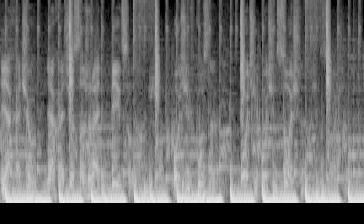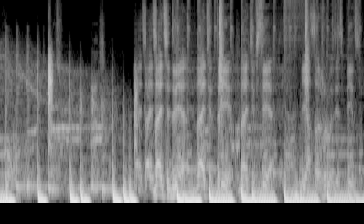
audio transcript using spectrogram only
я хочу, я хочу сожрать пиццу, очень вкусную, очень, очень сочную. Дайте две, дайте три, дайте все, я сожру здесь пиццу.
